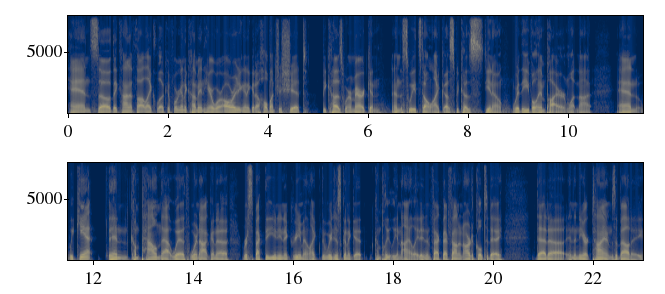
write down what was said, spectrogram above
and so they kind of thought like, look, if we're going to come in here, we're already going to get a whole bunch of shit because we're American and the Swedes don't like us because, you know, we're the evil empire and whatnot. And we can't then compound that with we're not going to respect the union agreement. Like we're just going to get completely annihilated. In fact, I found an article today that uh, in the New York Times about a,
